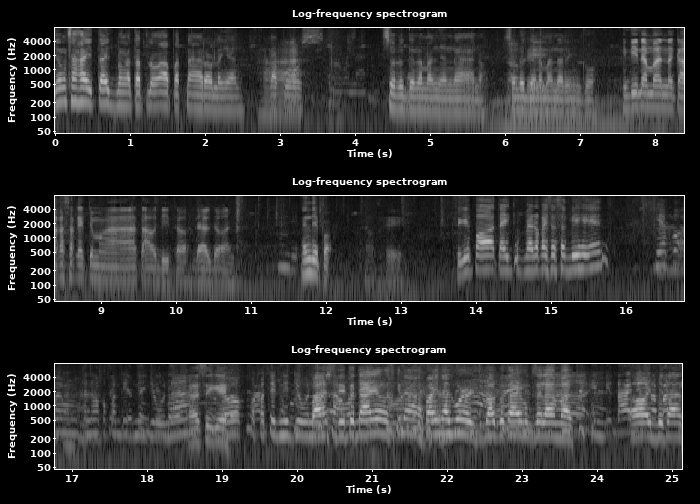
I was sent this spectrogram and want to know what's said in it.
yung sa high tide, mga tatlo, apat na araw lang yan. Ah. Tapos, sunod na naman yan na ano, sunod Okay. na naman na ringgo. Hindi naman nagkakasakit yung mga tao dito dahil doon. Hindi po. Okay. Sige po, thank you. Meron kayo sasabihin? Siya po ang ano, kapatid ni Jonah. Ah, sige. Dok, kapatid ni Jonah. Fans, dito tayo. Sige na, final words bago tayo magsalamat. Oh, imbitahan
